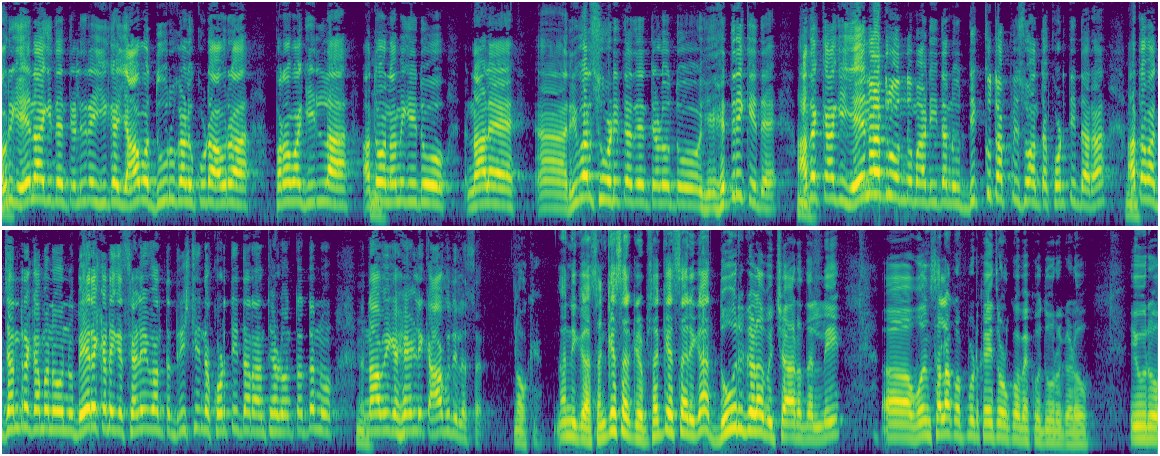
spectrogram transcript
ಅವ್ರಿಗೆ ಏನಾಗಿದೆ ಅಂತ ಹೇಳಿದ್ರೆ ಈಗ ಯಾವ ದೂರುಗಳು ಕೂಡ ಅವರ ಪರವಾಗಿ ಇಲ್ಲ. ಅಥವಾ ನಮಗೆ ಇದು ನಾಳೆ ರಿವರ್ಸ್ ಹೊಡಿತದೆ ಅಂತ ಹೇಳೋದು ಹೆದರಿಕೆ ಇದೆ. ಅದಕ್ಕಾಗಿ ಏನಾದರೂ ಒಂದು ಮಾಡಿ ಇದನ್ನು ದಿಕ್ಕು ತಪ್ಪಿಸುವಂತ ಕೊಡ್ತಿದ್ದಾರಾ? ಅಥವಾ ಜನರ ಗಮನವನ್ನು ಬೇರೆ ಕಡೆಗೆ ಸೆಳೆಯುವಂತ ದೃಷ್ಟಿಯಿಂದ ಕೊಡ್ತಿದ್ದಾರಾ ಅಂತ ಹೇಳುವಂಥದ್ದನ್ನು ನಾವೀಗ ಹೇಳಲಿಕ್ಕೆ ಆಗುದಿಲ್ಲ ಸರ್. ಓಕೆ. ನಾನೀಗ ಸಂಕೇತ್ ಸರ್ ಕೇಳಿ ಸಂಕೇತ್ ಸರ್ ಈಗ ದೂರುಗಳ ವಿಚಾರದಲ್ಲಿ ಒಂದ್ಸಲ ಒಂದು ಸಲ ಕೊಟ್ಬಿಟ್ಟು ಕೈ ತೊಳ್ಕೋಬೇಕು ದೂರುಗಳು. ಇವರು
